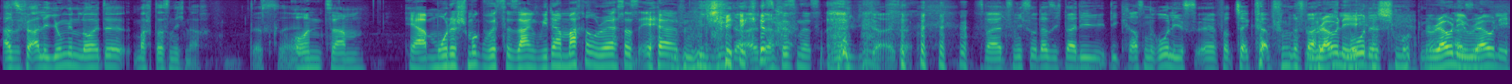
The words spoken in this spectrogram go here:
Also für alle jungen Leute, macht das nicht nach. Das, äh, Und ähm, ja, Modeschmuck würdest du sagen, wieder machen oder ist das eher ein Nie wieder, schwieriges Alter. Business? Nie wieder, Alter. Es war jetzt nicht so, dass ich da die, die krassen Rollis äh, vercheckt habe, sondern es war Rolli. Modeschmuck. ne? Rolly, also, Rolly.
